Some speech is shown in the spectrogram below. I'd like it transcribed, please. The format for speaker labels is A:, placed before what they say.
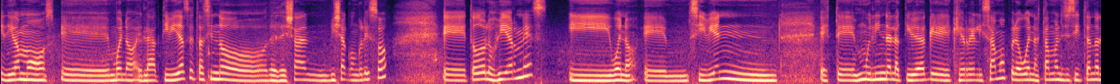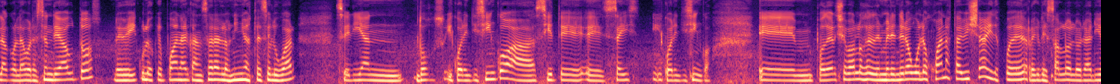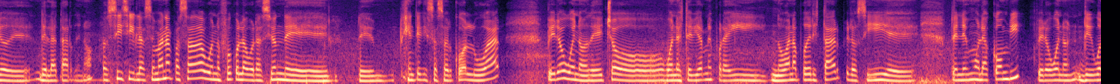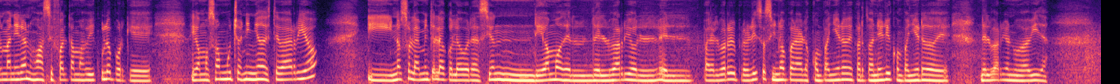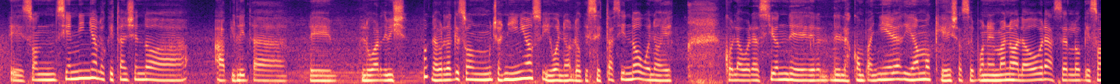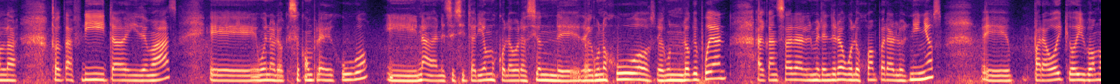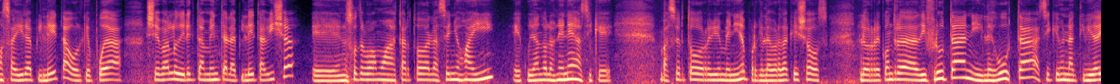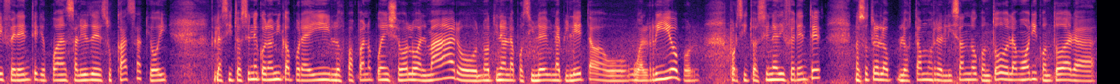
A: Digamos, eh, bueno, la actividad se está haciendo desde ya en Villa Congreso eh, todos los viernes y bueno, eh, si bien este, es muy linda la actividad que, realizamos, pero bueno, estamos necesitando la colaboración de autos, de vehículos que puedan alcanzar a los niños hasta ese lugar. Serían 2 y 45 a 7, 6 y 45. Eh, poder llevarlos desde el merendero Abuelo Juan hasta Villa y después regresarlo al horario de, de la tarde, ¿no? Sí, sí, la semana pasada, bueno, fue colaboración de de gente que se acercó al lugar, pero bueno, de hecho, bueno, este viernes por ahí no van a poder estar, pero sí eh, tenemos la combi, pero bueno, de igual manera nos hace falta más vehículos porque, digamos, son muchos niños de este barrio y no solamente la colaboración, digamos, del, barrio, el, para el barrio del Progreso, sino para los compañeros de Cartonero y compañeros del barrio Nueva Vida. Eh, son 100 niños los que están yendo a, a Pileta. Eh, lugar de Villa. La verdad que son muchos niños y bueno, lo que se está haciendo bueno es colaboración de, las compañeras, digamos, que ellas se ponen mano a la obra, hacer lo que son las tortas fritas y demás. Eh, bueno, lo que se compra es el jugo y nada, necesitaríamos colaboración de, algunos jugos, de algún, lo que puedan alcanzar al merendero Abuelo Juan para los niños, eh, para hoy que hoy vamos a ir a Pileta o el que pueda llevarlo directamente a la Pileta Villa eh, nosotros vamos a estar todas las años ahí eh, cuidando a los nenes, así que va a ser todo re bienvenido porque la verdad que ellos lo recontra disfrutan y les gusta, así que es una actividad diferente que puedan salir de sus casas, que hoy la situación económica por ahí los papás no pueden llevarlo al mar o no tienen la posibilidad de una pileta o, al río por, por situaciones diferentes. Nosotros lo, lo, estamos realizando con todo el amor y con toda la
